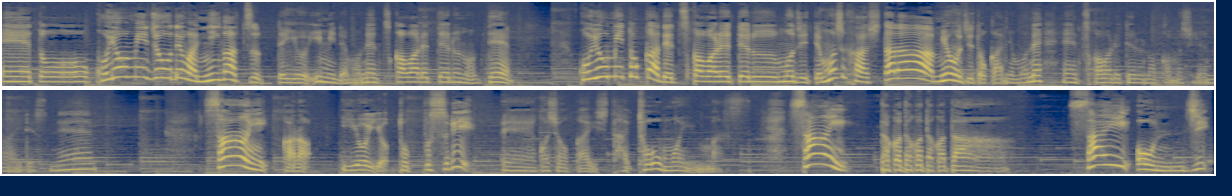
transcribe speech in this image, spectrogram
えっ、と、暦上では2月っていう意味でもね、使われてるので、暦とかで使われてる文字ってもしかしたら名字とかにもね、えー使われてるのかもしれないですね。3位からいよいよトップ3、えーご紹介したいと思います。3位、ダカダカダカダーン。西恩寺。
